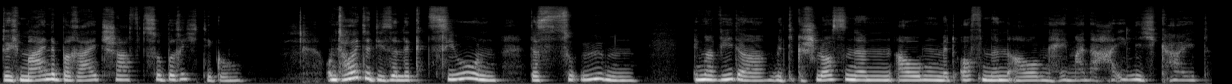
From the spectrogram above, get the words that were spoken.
durch meine Bereitschaft zur Berichtigung. Und heute diese Lektion, das zu üben, immer wieder mit geschlossenen Augen, mit offenen Augen, hey, meine Heiligkeit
